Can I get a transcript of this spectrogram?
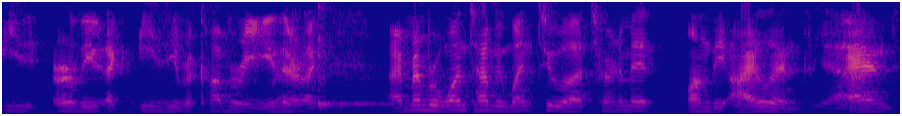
easy, early like easy recovery either. Like I remember one time we went to a tournament on the island, Yeah. and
